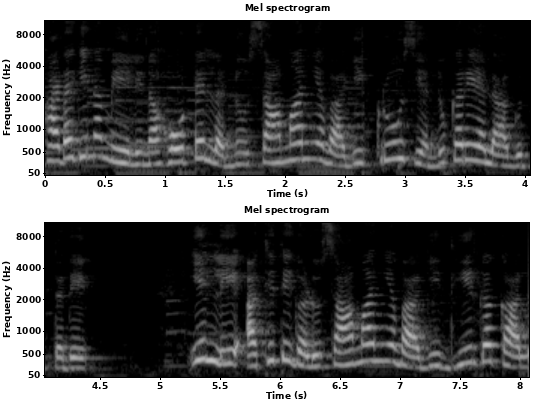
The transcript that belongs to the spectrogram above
ಹಡಗಿನ ಮೇಲಿನ ಹೋಟೆಲ್ ಅನ್ನು ಸಾಮಾನ್ಯವಾಗಿ ಕ್ರೂಸ್ ಎಂದು ಕರೆಯಲಾಗುತ್ತದೆ. ಇಲ್ಲಿ ಅತಿಥಿಗಳು ಸಾಮಾನ್ಯವಾಗಿ ದೀರ್ಘಕಾಲ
